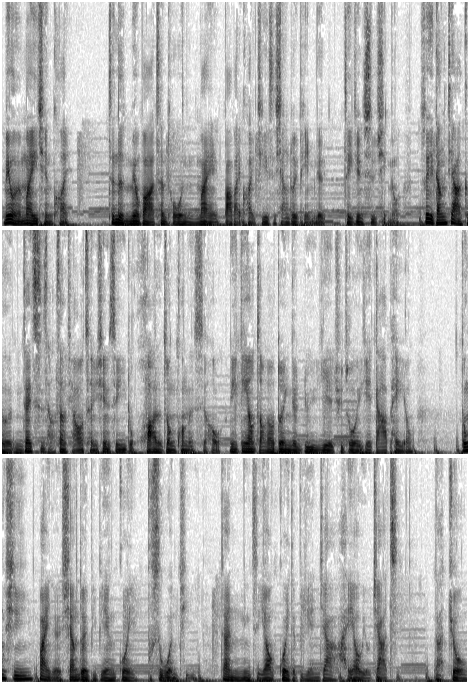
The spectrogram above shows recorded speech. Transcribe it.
没有人卖一千块，真的没有办法衬托你卖八百块，其实是相对便宜的这件事情哦。所以当价格你在市场上想要呈现是一朵花的状况的时候，你一定要找到对应的绿叶去做一些搭配哦。东西卖的相对比别人贵不是问题，但你只要贵的比人家还要有价值，那就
